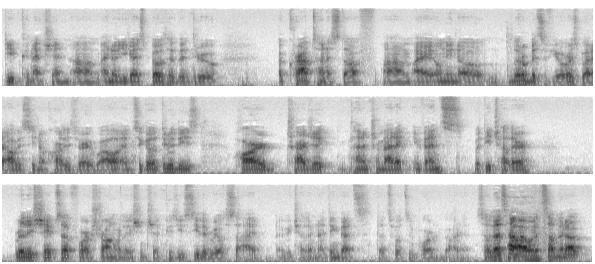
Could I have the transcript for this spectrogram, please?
deep connection. Um, i know you guys both have been through a crap ton of stuff. Um, i only know little bits of yours but i obviously know carly's very well. And to go through these hard tragic kind of traumatic events with each other really shapes up for a strong relationship because you see the real side of each other and i think that's that's what's important about it. So that's how i would sum it up.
